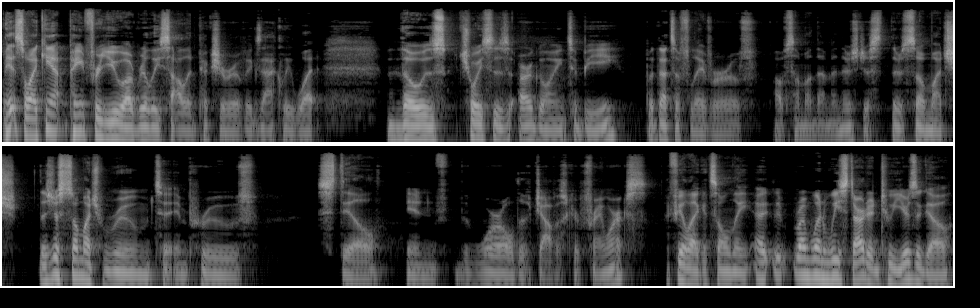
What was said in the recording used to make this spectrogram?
it. So I can't paint for you a really solid picture of exactly what those choices are going to be, but that's a flavor of of some of them. And there's just there's so much there's just so much room to improve still in the world of JavaScript frameworks. I feel like it's only uh, when we started 2 years ago,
